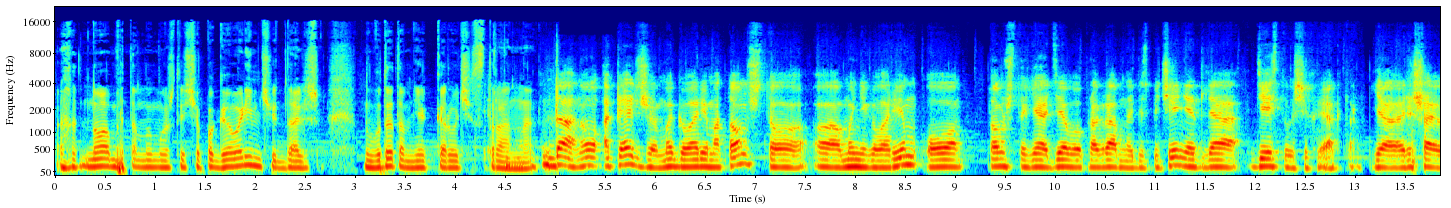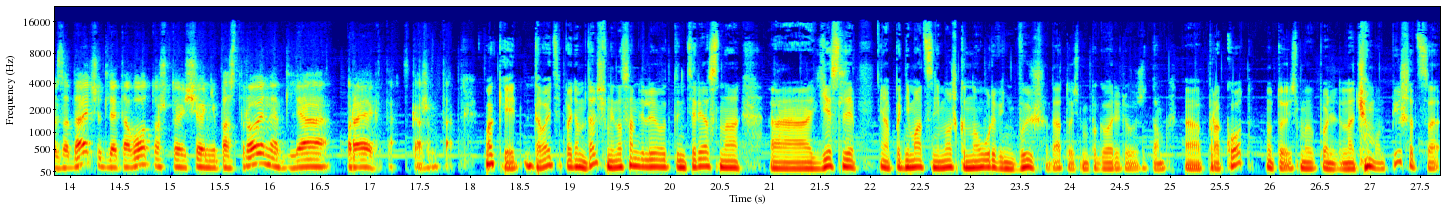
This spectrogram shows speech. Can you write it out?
но об этом мы, может, еще поговорим чуть дальше. Но вот это мне, короче, странно. Да, но опять же, мы говорим о том, что э, мы не говорим о том, что я делаю программное обеспечение для действующих реакторов. Я решаю задачу для того, то, что еще не построено для проекта, скажем так. Окей, давайте пойдем дальше. Мне на самом деле вот интересно, а, если подниматься немножко на уровень выше, да, то есть мы поговорили уже там а, про код, ну, то есть мы поняли, на чем он пишется,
